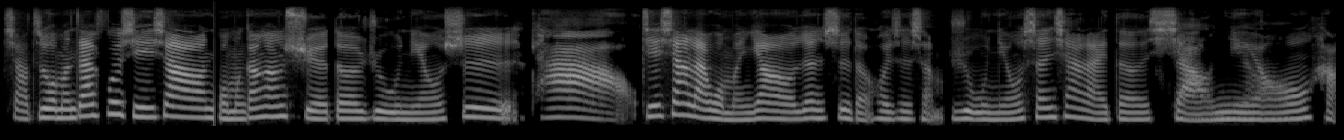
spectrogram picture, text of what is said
小子，我们再复习一下哦。我们刚刚学的乳牛是 cow 接下来我们要认识的会是什么？乳牛生下来的小小。牛好，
